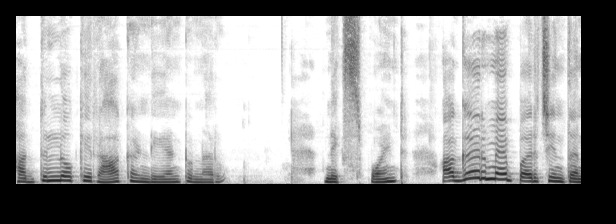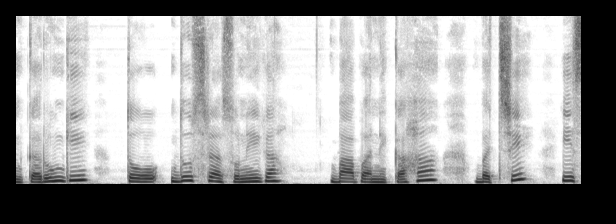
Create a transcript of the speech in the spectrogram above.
హద్దుల్లోకి రాకండి అంటున్నారు नेक्स्ट पॉइंट अगर मैं पर चिंतन करूंगी तो दूसरा सुनेगा बाबा ने कहा बच्चे इस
